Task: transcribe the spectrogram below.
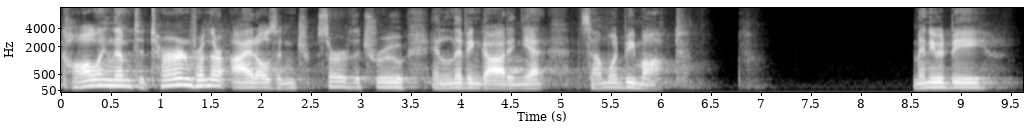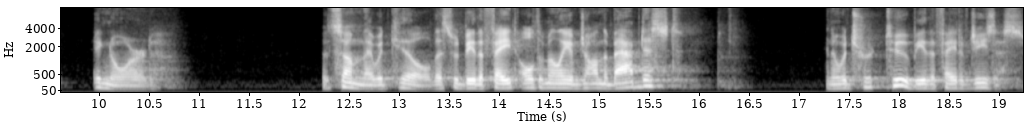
calling them to turn from their idols and tr- serve the true and living God, and yet some would be mocked. Many would be ignored, but some they would kill. This would be the fate ultimately of John the Baptist, and it would too be the fate of Jesus.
